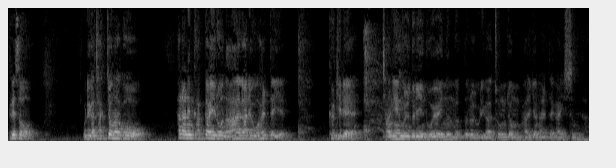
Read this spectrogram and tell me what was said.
그래서 우리가 작정하고 하나님 가까이로 나아가려고 할 때에 그 길에 장애물들이 놓여 있는 것들을 우리가 종종 발견할 때가 있습니다.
